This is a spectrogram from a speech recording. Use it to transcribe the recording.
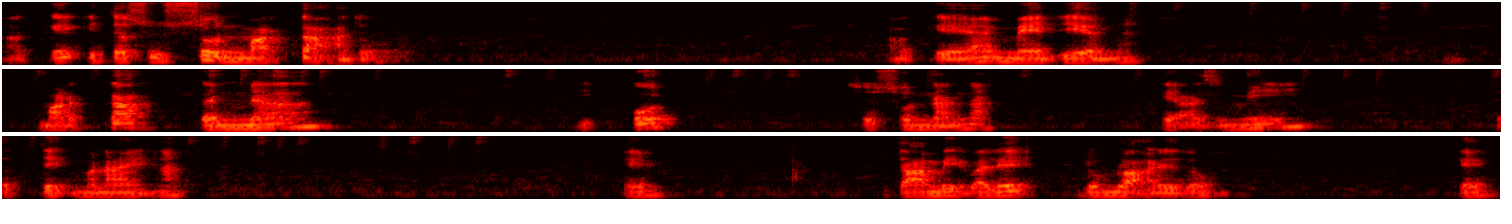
Okay, kita susun markah tu. Okay, eh, median. Eh. Markah kena ikut susunan lah. Okay, Azmi tertib menaik lah. Okay. Kita ambil balik jumlah dia tu. Okay.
